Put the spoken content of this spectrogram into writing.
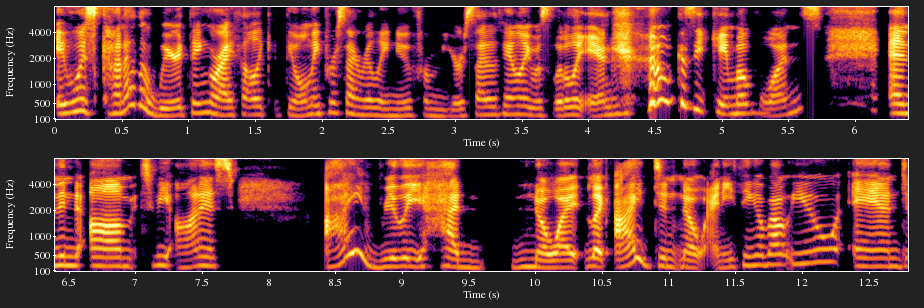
it was kind of the weird thing where I felt like the only person I really knew from your side of the family was literally Andrew because he came up once. And then um to be honest, I really had no I like I didn't know anything about you and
